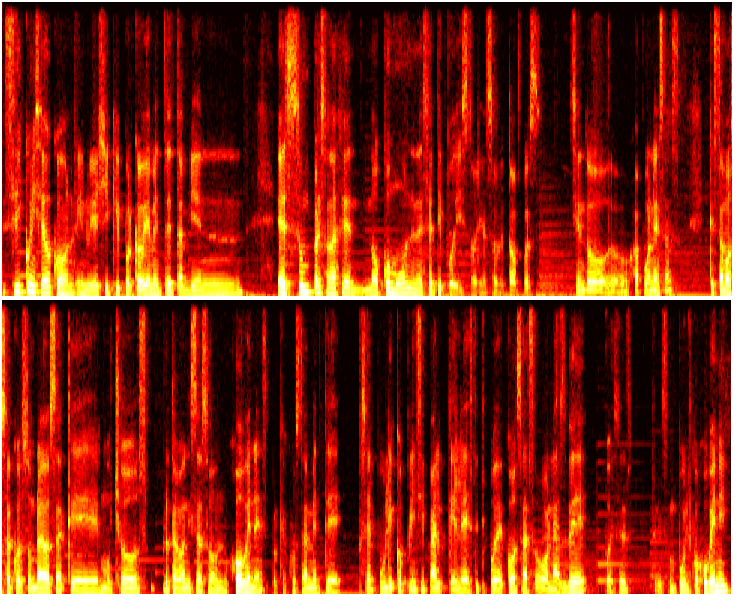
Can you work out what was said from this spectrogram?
sí coincido con Inuyashiki porque obviamente también es un personaje no común en este tipo de historias, sobre todo pues siendo japonesas, que estamos acostumbrados a que muchos protagonistas son jóvenes, porque justamente pues, el público principal que lee este tipo de cosas o las ve, pues es, un público juvenil.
